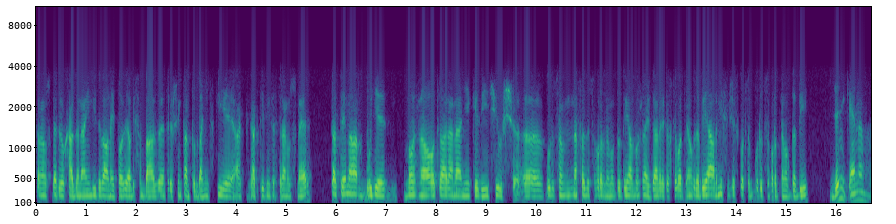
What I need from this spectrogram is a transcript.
stranou Smer dochádza na individuálnej, povedal by som báze, predovšetkým pán Podbanický je aktívny za stranu Smer. Tá téma bude možno otváraná niekedy, či už e, v budúcom nasledujúcom volebnom období, ale možno aj v závere tohto volebného obdobia, ale myslím, že skôr v budúcom volebnom období Denník N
